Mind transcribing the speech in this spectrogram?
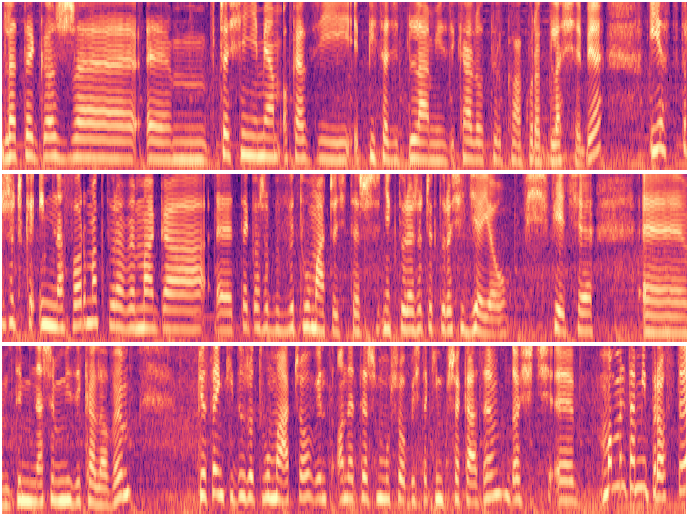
dlatego że em, wcześniej nie miałam okazji pisać dla musicalu, tylko akurat dla siebie. I jest to troszeczkę inna forma, która wymaga e, tego, żeby wytłumaczyć też niektóre rzeczy, które się dzieją w świecie em, tym naszym musicalowym. Piosenki dużo tłumaczą, więc one też muszą być takim przekazem, dość e, momentami prostym,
